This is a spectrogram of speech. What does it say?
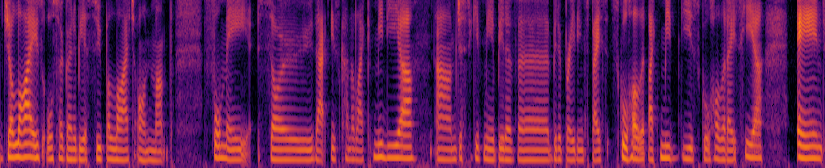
July is also going to be a super light on month for me. So that is kind of like mid year, um, just to give me a bit of a bit of breathing space. At school holiday, like mid year school holidays here, and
